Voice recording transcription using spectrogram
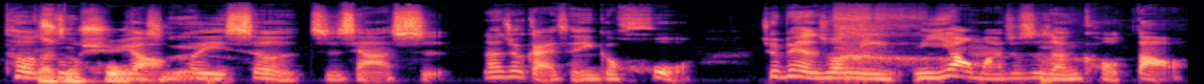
特殊需要，可以设直辖市，那就改成一个或，就变成说你你要么就是人口到。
